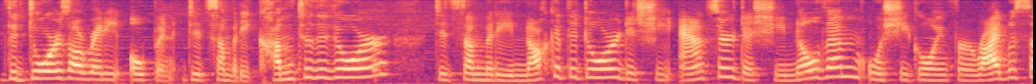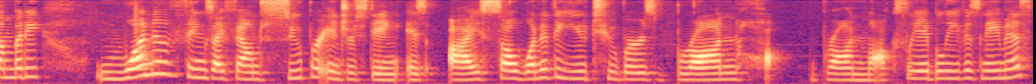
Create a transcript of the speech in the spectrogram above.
The door's already open. Did somebody come to the door? Did somebody knock at the door? Did she answer? Does she know them? Was she going for a ride with somebody? One of the things I found super interesting is I saw one of the YouTubers, Braun, Braun Moxley, I believe his name is,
